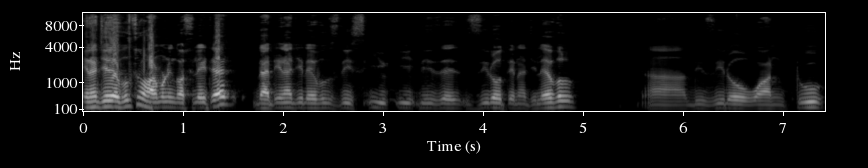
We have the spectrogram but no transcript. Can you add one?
energy levels of harmonic oscillator. That energy levels this, this is a zeroth energy level uh, the 0 1 2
